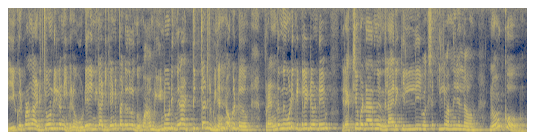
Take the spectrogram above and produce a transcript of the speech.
ഈ കുരിപ്പണങ്ങ് അടിച്ചുകൊണ്ടിരിക്കണം ഇവൻ ഓടിയാൽ എനിക്ക് അടിക്കേണ്ടി പറ്റത്തുള്ളൂ. ആ വീണ്ടും ഓടി നേരെ അടിച്ചടിച്ചു പിന്നെ എന്നോ കിട്ടും. ഫ്രണ്ടിൽ കൂടി കിട്ടലിട്ടുകൊണ്ട് രക്ഷപ്പെട്ടായിരുന്നു. എന്നാലും ആര് കില്ല് പക്ഷെ കില്ല് വന്നില്ലല്ലോ. നോക്കോ.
